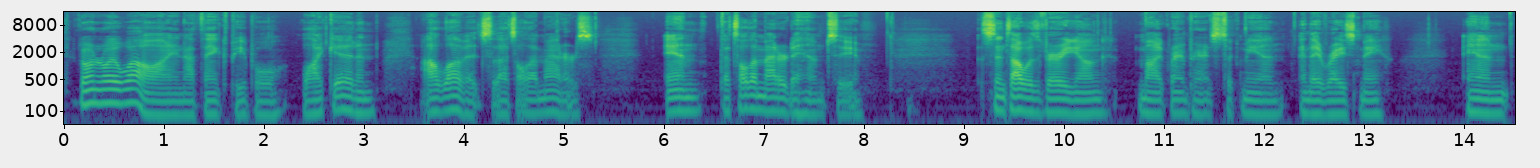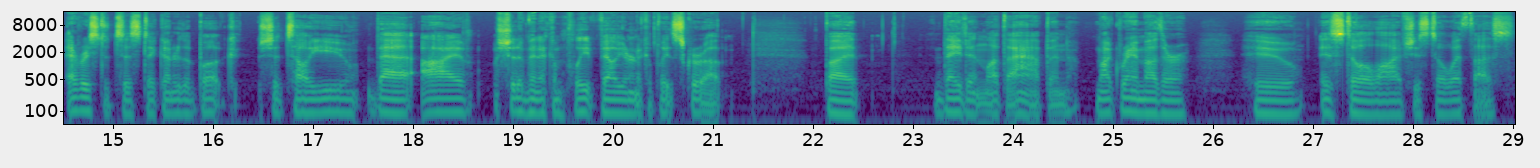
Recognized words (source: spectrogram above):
they're going really well. I mean, I think people like it, and I love it, so that's all that matters." And that's all that mattered to him too since I was very young, my grandparents took me in and they raised me. And every statistic under the book should tell you that I should have been a complete failure and a complete screw up. But they didn't let that happen. My grandmother, who is still alive, she's still with us,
